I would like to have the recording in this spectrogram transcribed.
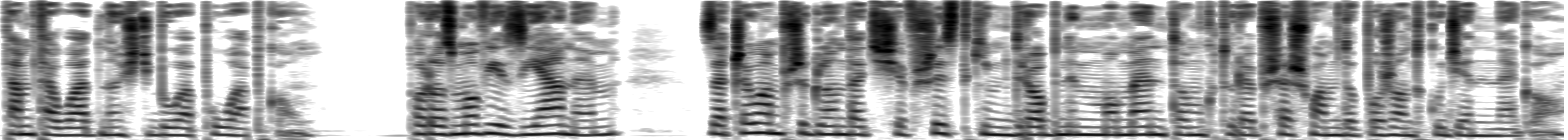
Tamta ładność była pułapką. Po rozmowie z Janem zaczęłam przyglądać się wszystkim drobnym momentom, które przeszłam do porządku dziennego.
